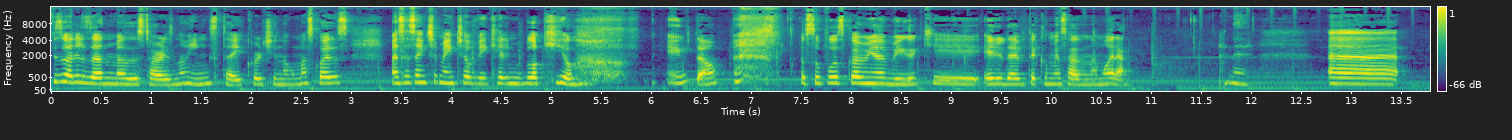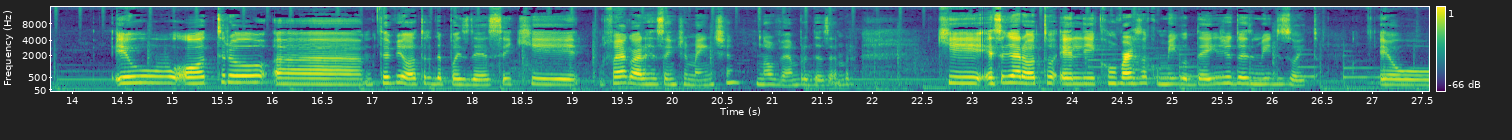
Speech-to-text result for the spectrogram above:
visualizando meus stories no Insta e curtindo algumas coisas, mas recentemente eu vi que ele me bloqueou. então, eu supus com a minha amiga que ele deve ter começado a namorar, né? Uh, e o outro. Uh, teve outro depois desse que foi agora recentemente, novembro, dezembro que esse garoto ele conversa comigo desde 2018. Eu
